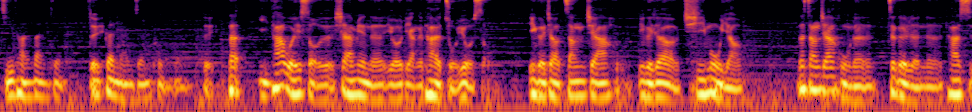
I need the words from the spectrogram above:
集团犯罪，对更难侦破的。对，那以他为首的下面呢有两个他的左右手，一个叫张家虎，一个叫戚木瑶。那张家虎呢，这个人呢，他是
